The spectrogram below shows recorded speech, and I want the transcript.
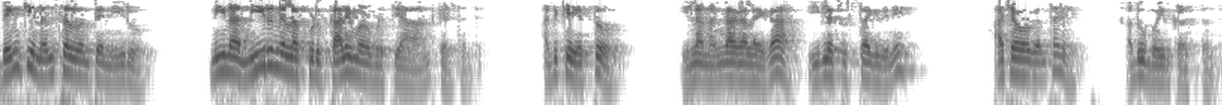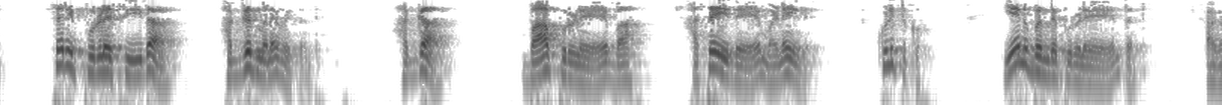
ಬೆಂಕಿ ನನ್ಸಲ್ವಂತೆ ನೀರು. ನೀನ ನೀರನ್ನೆಲ್ಲ ಕುಡಿದು ಖಾಲಿ ಮಾಡ್ಬಿಡ್ತೀಯಾ ಅಂತ ಕೇಳ್ತಂತೆ. ಅದಕ್ಕೆ ಎತ್ತು. ಇಲ್ಲ, ನಂಗಾಗಲ್ಲ ಈಗ. ಈಗಲೇ ಸುಸ್ತಾಗಿದ್ದೀನಿ. ಆಚೆ ಹೋಗಂತೇಳಿ ಅದು ಬೈದು ಕಳಿಸ್ತಂತೆ. ಸರಿ, ಪುರುಳೆ ಸೀದಾ ಹಗ್ಗದ ಮನೆಗೆ ಹೋಯ್ತಂತೆ. ಹಗ್ಗ ಬಾ ಪುರುಳೆ, ಬಾ. ಹಸೆ ಇದೆ, ಮಣೆ ಇದೆ. ಕುಳಿತುಕೋ. ಏನು ಬಂದೆ ಪುರುಳೆ ಅಂತಂತೆ ಆಗ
